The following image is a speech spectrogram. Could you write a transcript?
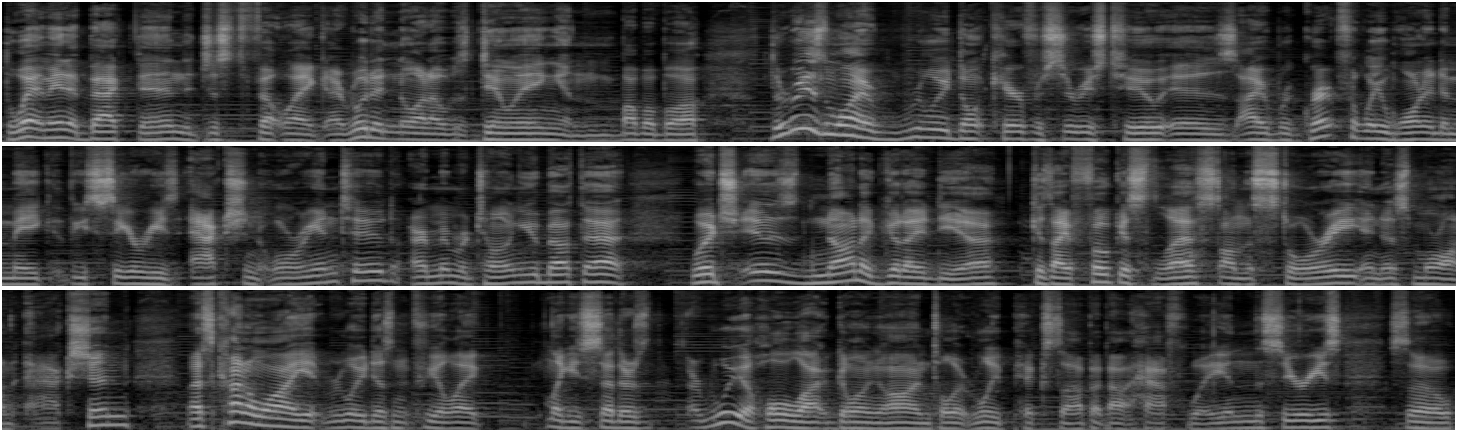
the way I made it back then, it just felt like I really didn't know what I was doing and blah blah blah. The reason why I really don't care for Series 2 is I regretfully wanted to make the series action oriented. I remember telling you about that, which is not a good idea because I focus less on the story and just more on action. That's kind of why it really doesn't feel like like you said, there's really a whole lot going on until it really picks up about halfway in the series. So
